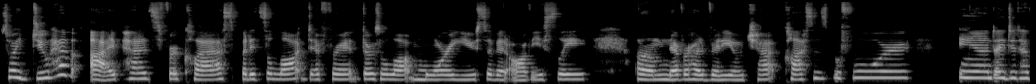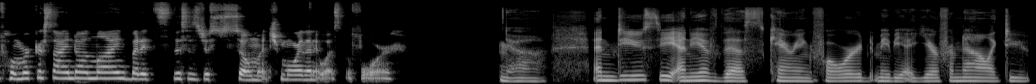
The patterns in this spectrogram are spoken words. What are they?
So I do have iPads for class, but it's a lot different. There's a lot more use of it, obviously. Um, never had video chat classes before, and I did have homework assigned online, but it's this is just so much more than it was before. Yeah. And do you see any of this carrying forward maybe a year from now? Like do you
